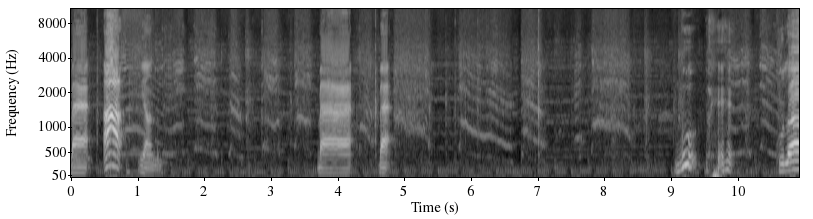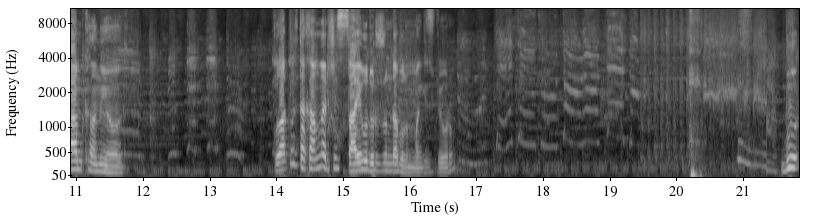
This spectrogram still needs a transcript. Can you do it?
Be. Aa! Yandım. Be. Be. Bu kulağım kanıyor. Kulaklık takanlar için saygı duruşunda bulunmak istiyorum. Bu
